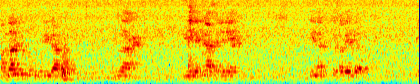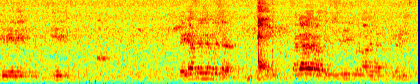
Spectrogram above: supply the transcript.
പങ്കാളിത്തത്തോടു കൂടിയിട്ടാണ് ഇന്ന് ഈ രചനാസലിനെ ഈ നക്ഷത്ര സഭയുടെ ഈ വേദിയിൽ സ്വീകരിക്കും ശ്രീരാസനെ കുറിച്ച് സംഘാടകർ അതി വിശദീകരിക്കുമെന്നാണ് ഞാൻ പ്രതീക്ഷിക്കുന്നത്.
